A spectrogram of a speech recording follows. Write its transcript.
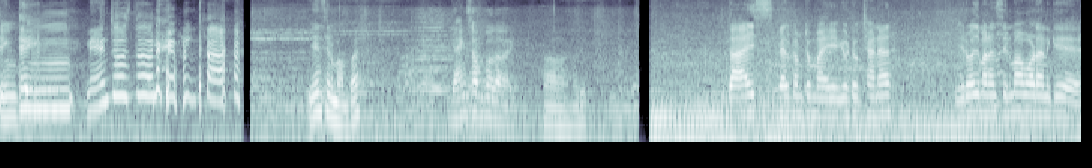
టింగ్ టింగ్. నేను చూస్తూనే ఉంటా. ఏం సినిమా అబ్బా? గ్యాంగ్స్ ఆఫ్ గోదావరి అది. Guys welcome to my YouTube channel ఈరోజు మనం సినిమా పోవడానికి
